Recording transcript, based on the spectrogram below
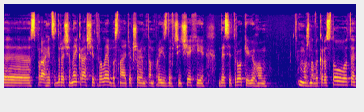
е, з Праги. Це, до речі, найкращий тролейбус, навіть якщо він там проїздив в цій Чехії 10 років, його можна використовувати.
